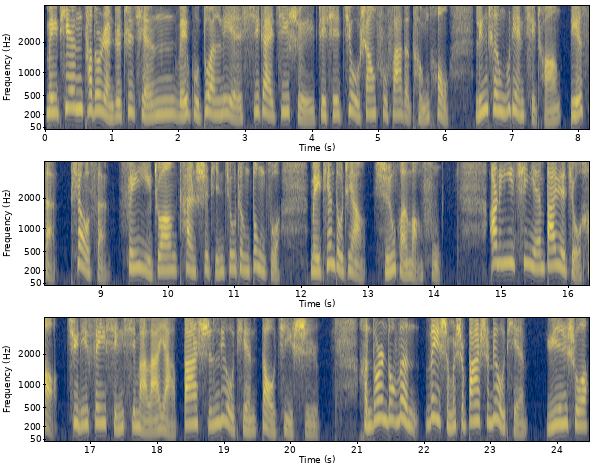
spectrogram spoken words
每天他都忍着之前尾骨断裂、膝盖积水这些旧伤复发的疼痛，凌晨五点起床叠伞、跳伞、飞翼装、看视频纠正动作，每天都这样循环往复。二零一七年八月九号，距离飞行喜马拉雅八十六天倒计时。很多人都问为什么是八十六天。余音说：“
